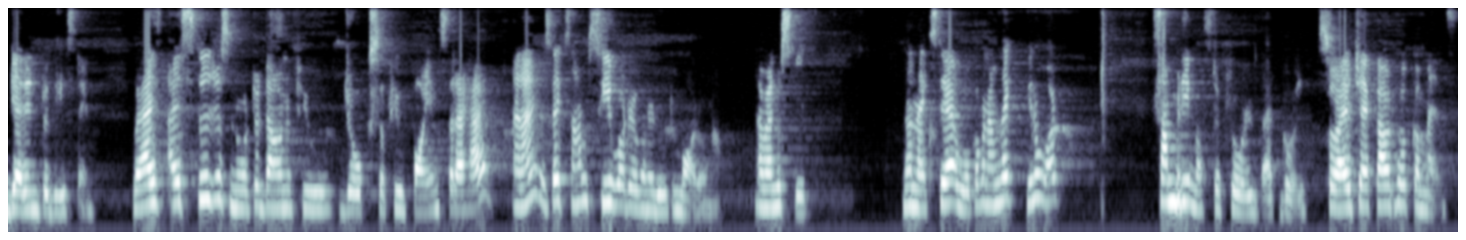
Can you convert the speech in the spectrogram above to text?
get into these things. But I, I still just noted down a few jokes, a few points that I had, and I was like, Sam, see what you're going to do tomorrow now. I went to sleep. The next day I woke up and I'm like, you know what? somebody must have trolled that girl. So I check out her comments.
